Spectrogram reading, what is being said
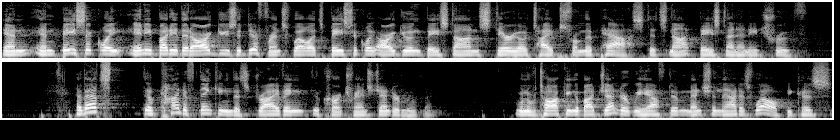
And, and basically, anybody that argues a difference, well, it's basically arguing based on stereotypes from the past. It's not based on any truth. Now, that's the kind of thinking that's driving the current transgender movement. When we're talking about gender, we have to mention that as well because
